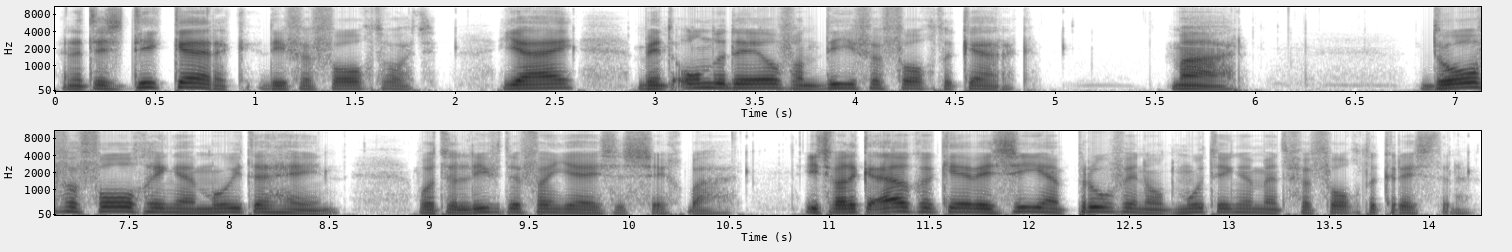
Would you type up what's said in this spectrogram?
En het is die kerk die vervolgd wordt. Jij bent onderdeel van die vervolgde kerk. Maar door vervolging en moeite heen wordt de liefde van Jezus zichtbaar. Iets wat ik elke keer weer zie en proef in ontmoetingen met vervolgde christenen.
